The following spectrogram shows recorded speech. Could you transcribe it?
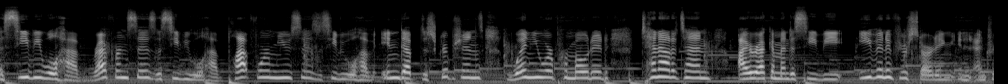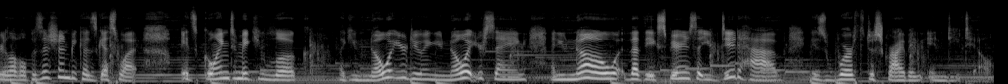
A CV will have references, a CV will have platform uses, a CV will have in depth descriptions, when you were promoted. 10 out of 10, I recommend a CV even if you're starting in an entry level position because guess what? It's going to make you look like you know what you're doing, you know what you're saying, and you know that the experience that you did have is worth describing in detail.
